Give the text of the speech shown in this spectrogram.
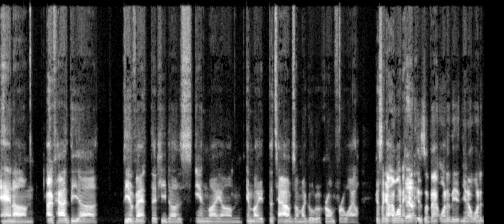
And um I've had the uh the event that he does in my um in my the tabs on my Google Chrome for a while because like I want to yeah. hit his event one of the you know one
